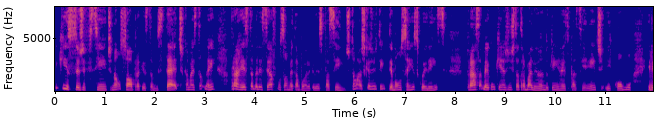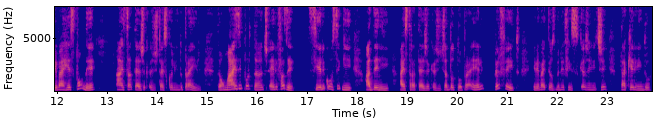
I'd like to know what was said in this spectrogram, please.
e que isso seja eficiente não só para a questão estética, mas também para restabelecer a função metabólica desse paciente. Então, acho que a gente tem que ter bom senso, coerência, para saber com quem a gente está trabalhando, quem é esse paciente e como ele vai responder a estratégia que a gente está escolhendo para ele. Então, o mais importante é ele fazer. Se ele conseguir aderir à estratégia que a gente adotou para ele, perfeito. Ele vai ter os benefícios que a gente está querendo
